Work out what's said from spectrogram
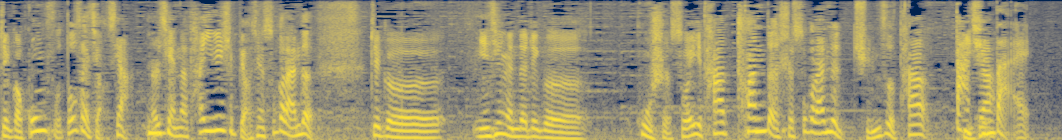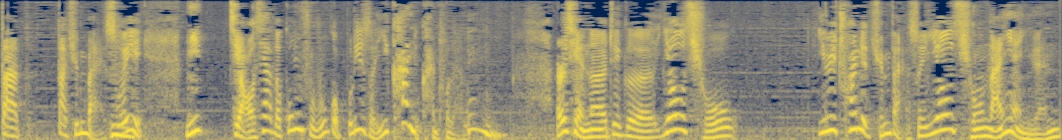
这个功夫都在脚下，而且呢，它因为是表现苏格兰的这个年轻人的这个故事，所以她穿的是苏格兰的裙子，她大裙摆。大大裙摆，所以你脚下的功夫如果不利索，一看就看出来了。嗯而且呢，这个要求，因为穿着裙摆，所以要求男演员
